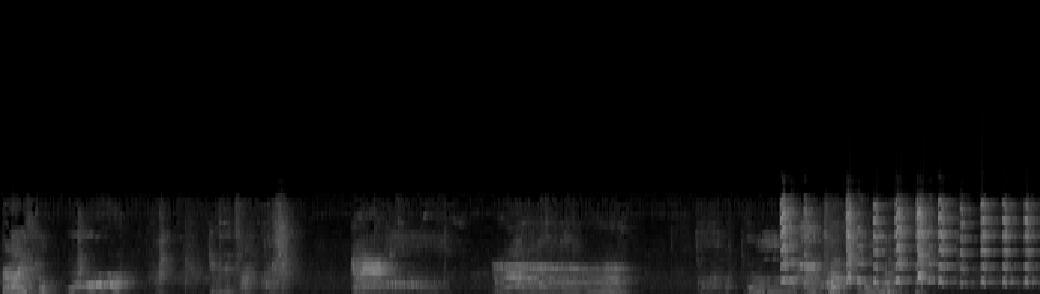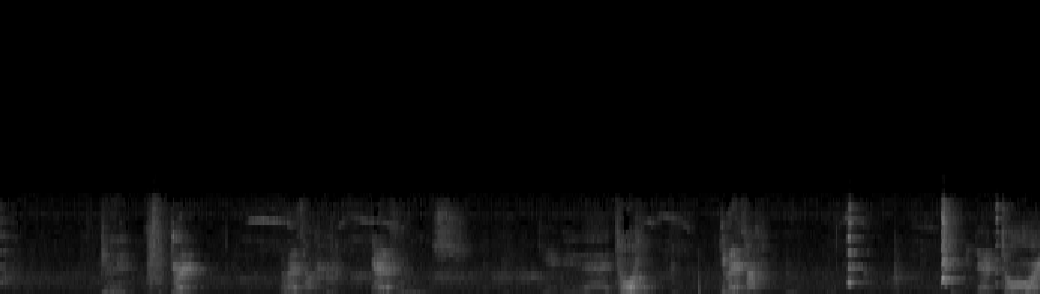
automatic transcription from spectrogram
her eyes go. "Ah." Give me the. Ooh. Give me that toy. Give me that toy.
